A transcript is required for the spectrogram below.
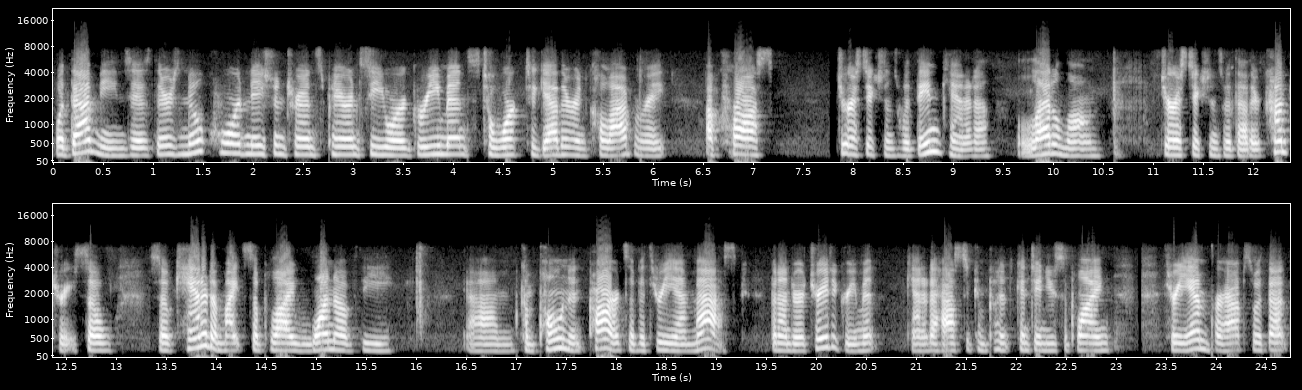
What that means is there's no coordination, transparency, or agreements to work together and collaborate across jurisdictions within Canada, let alone jurisdictions with other countries. So, so Canada might supply one of the um, component parts of a 3M mask, but under a trade agreement, Canada has to comp- continue supplying 3M perhaps with that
